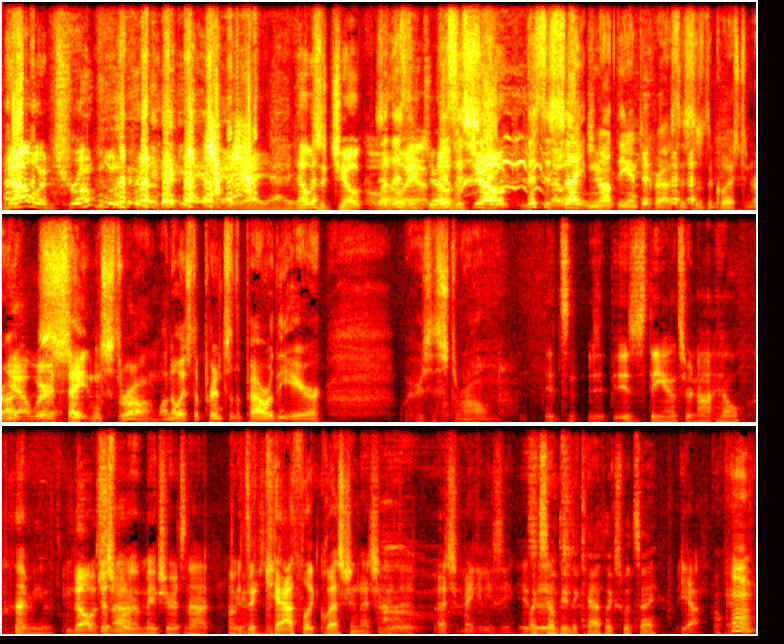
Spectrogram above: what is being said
Not when Trump was president. yeah, yeah, yeah, yeah, yeah. That was a joke. Oh, by So the this way. is- That this is a joke. This is That was a Satan, not the Antichrist. This is the question, right? Yeah, where's Satan's throne? Well, I know he's the prince of the power of the air. Where's his throne? It's is the answer not hell? I mean, No, it's just want to make sure it's not. Okay. It's a Catholic question. That should be the, that should make it easy. Is like it something the Catholics would say. Yeah. Hmm.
